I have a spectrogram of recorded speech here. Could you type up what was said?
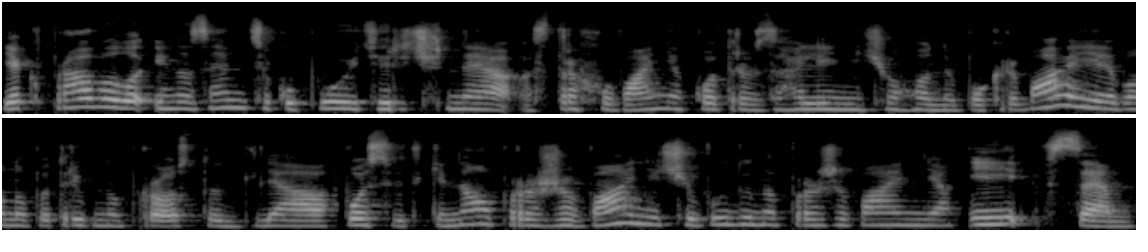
Як правило, іноземці купують річне страхування, котре взагалі нічого не покриває. Воно потрібно просто для посвідки на проживання чи виду на проживання, і все.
